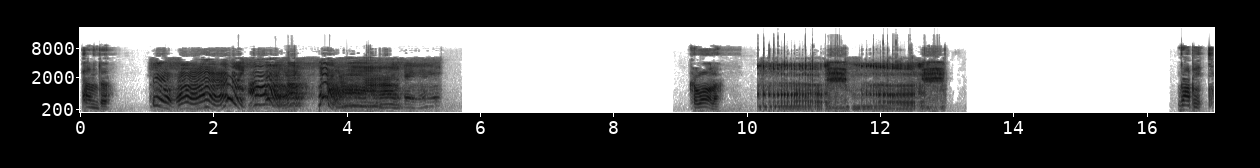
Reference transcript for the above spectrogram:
Panda. Koala. Rabbit.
